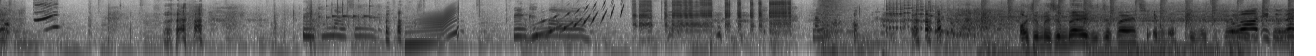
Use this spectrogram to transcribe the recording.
ว ปีนขึ้นมาสิปีนขึ้นมานั่งโอ้ยจูบ bị chuẩn bị chị chuẩn bị em nữa chuẩn bị chuẩn เวอร์อีจูเบ้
